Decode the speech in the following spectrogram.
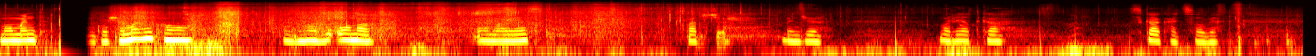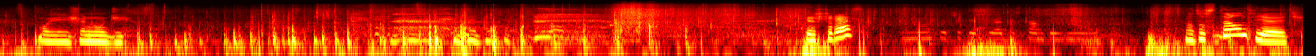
Moment. Siemanko, siemanko. Znowu ona. Ona jest. Patrzcie. Będzie wariatka skakać sobie. Bo jej się nudzi. Jeszcze raz? No to czekaj, to jadę z tamtej znowu. No to stąd jedź.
